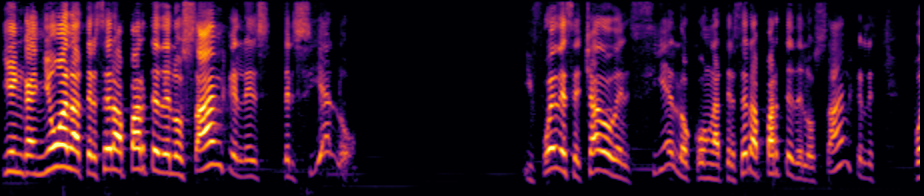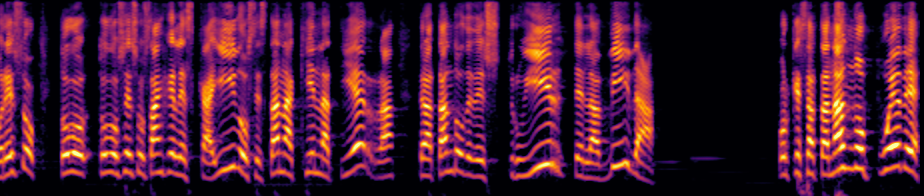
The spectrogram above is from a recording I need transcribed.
y engañó a la tercera parte de los ángeles del cielo. Y fue desechado del cielo con la tercera parte de los ángeles. Por eso todos esos ángeles caídos están aquí en la tierra tratando de destruirte la vida. Porque Satanás no puede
